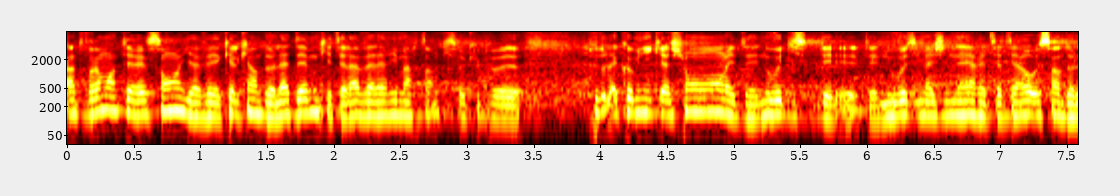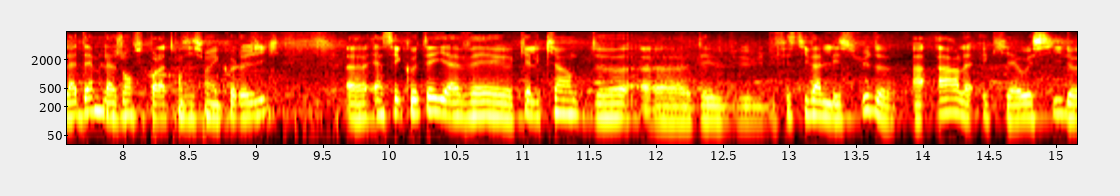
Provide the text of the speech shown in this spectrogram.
int- vraiment intéressant. Il y avait quelqu'un de l'ADEME qui était là, Valérie Martin, qui s'occupe euh, plutôt de la communication et des nouveaux, imaginaires, etc. au sein de l'ADEME, l'Agence pour la transition écologique. Euh, à ses côtés, il y avait quelqu'un euh, du Festival Les Suds à Arles et qui a aussi le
